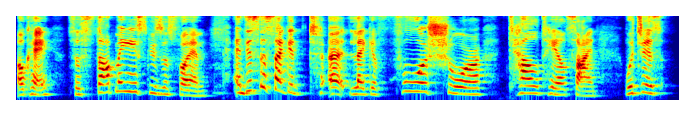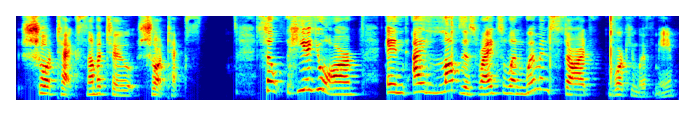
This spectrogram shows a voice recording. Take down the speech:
Okay, so stop making excuses for him. And this is like a t- uh, like a for sure telltale sign, which is short text. Number two, short text. So here you are, and I love this, right? So when women start working with me,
